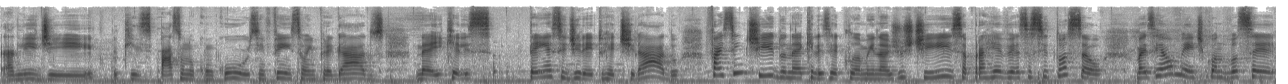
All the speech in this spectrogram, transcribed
ali de que passam no concurso, enfim, são empregados, né, e que eles têm esse direito retirado, faz sentido, né, que eles reclamem na justiça para rever essa situação. Mas realmente, quando você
